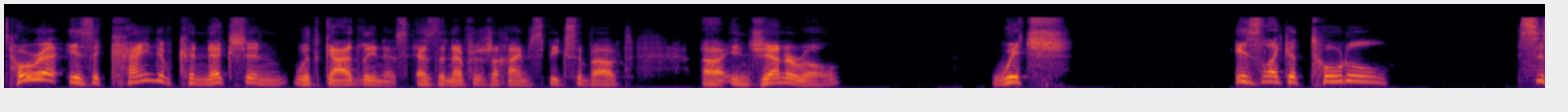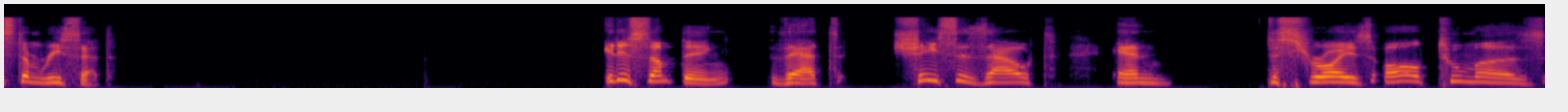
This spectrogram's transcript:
Torah is a kind of connection with godliness, as the Nefesh speaks about uh, in general, which is like a total system reset. It is something that chases out and destroys all tumas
